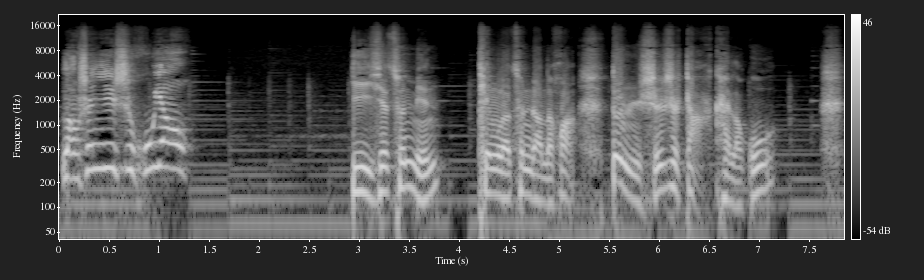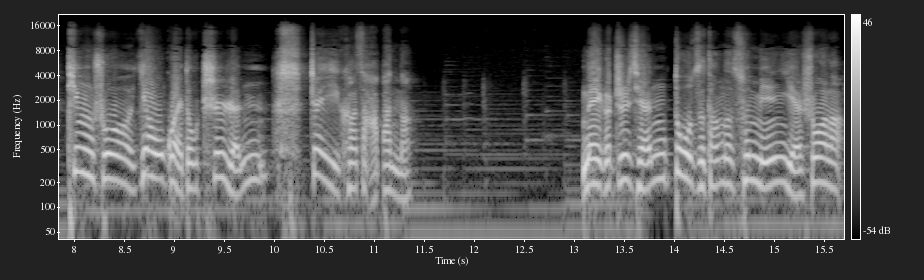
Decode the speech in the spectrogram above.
老神医是狐妖。”一些村民听了村长的话，顿时是炸开了锅。听说妖怪都吃人，这可咋办呢？那个之前肚子疼的村民也说了：“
